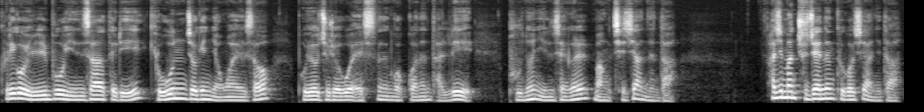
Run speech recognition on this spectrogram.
그리고 일부 인사들이 교훈적인 영화에서 보여주려고 애쓰는 것과는 달리 부는 인생을 망치지 않는다. 하지만 주제는 그것이 아니다.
